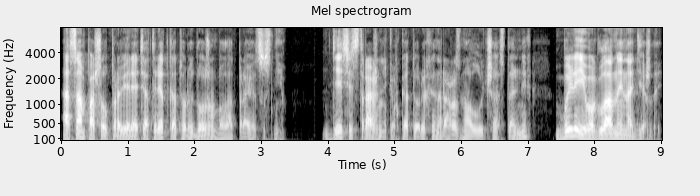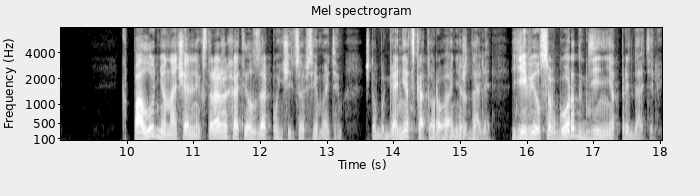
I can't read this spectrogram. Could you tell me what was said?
а сам пошел проверять отряд, который должен был отправиться с ним. Десять стражников, которых Энрар знал лучше остальных, были его главной надеждой. К полудню начальник стражи хотел закончить со всем этим, чтобы гонец, которого они ждали, явился в город, где нет предателей.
